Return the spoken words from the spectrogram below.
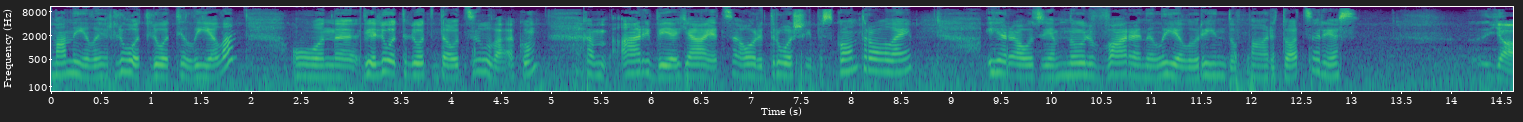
Manīla ir ļoti, ļoti liela, un bija ļoti, ļoti daudz cilvēku, kam arī bija jāiet cauri drošības kontrolē. Ieraudzījām nuļu vareni lielu rindu pāri, tu atceries? Jā,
